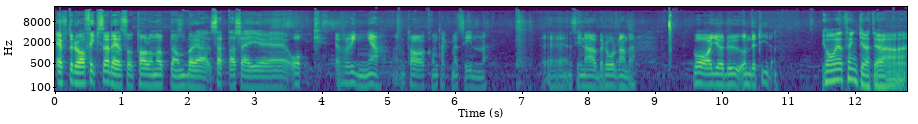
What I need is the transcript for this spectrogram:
efter du har fixat det så tar hon upp den och börjar sätta sig eh, och ringa. Ta kontakt med sin, sina överordnade. Vad gör du under tiden? Ja, jag tänker att jag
